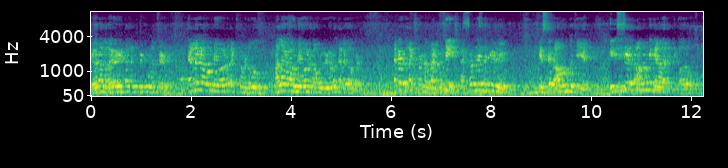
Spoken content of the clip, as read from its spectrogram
వివరాలు బయోడేటాలను పెట్టుకుని వచ్చాడు. తెల్లగా ఉండేవాడు లక్ష్మణుడు నల్లగా ఉండేవాడు రాముడు వీడేవాడు తెల్లగా ఉన్నాడు. అంటే లక్ష్మణుడు అన్నాడు. లక్ష్మణుడు ఏం చేస్తే రాముడితో చేయాలి. గెలిస్తే రాముడిని గెలవాలి అది గౌరవం.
